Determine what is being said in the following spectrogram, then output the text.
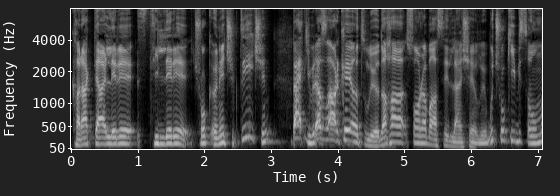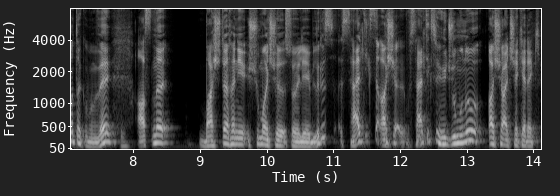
karakterleri, stilleri çok öne çıktığı için belki biraz arkaya atılıyor. Daha sonra bahsedilen şey oluyor. Bu çok iyi bir savunma takımı ve aslında Başta hani şu maçı söyleyebiliriz. Celtics'i aşağı Celtics'in hücumunu aşağı çekerek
